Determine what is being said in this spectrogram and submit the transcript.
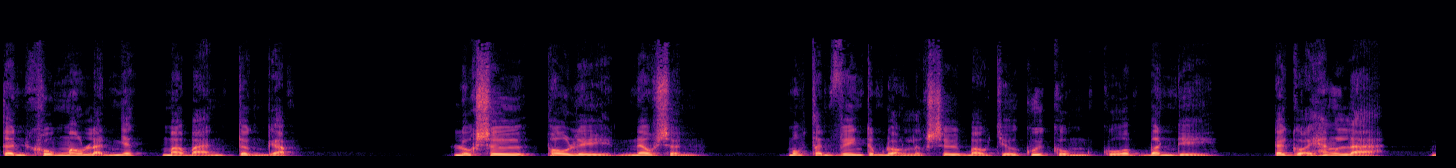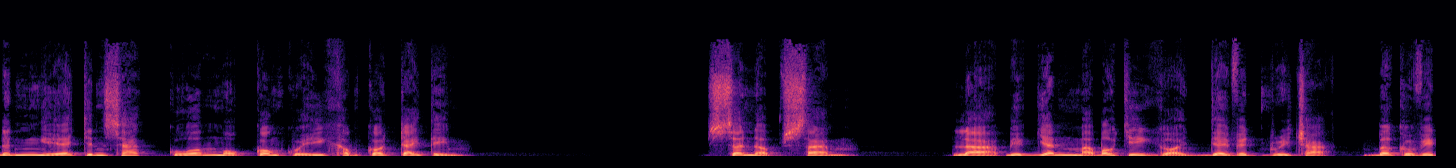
tên khốn máu lạnh nhất mà bạn từng gặp. Luật sư Polly Nelson, một thành viên trong đoàn luật sư bào chữa cuối cùng của Bundy, đã gọi hắn là định nghĩa chính xác của một con quỷ không có trái tim. Son of Sam là biệt danh mà báo chí gọi David Richard Berkowitz,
